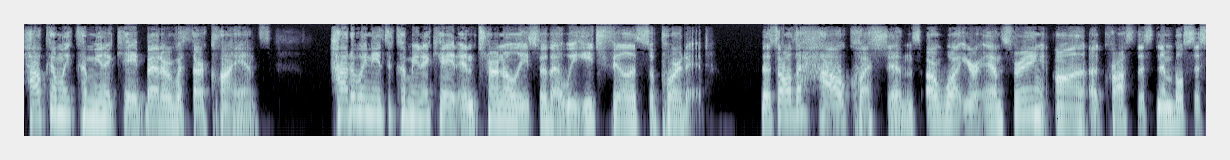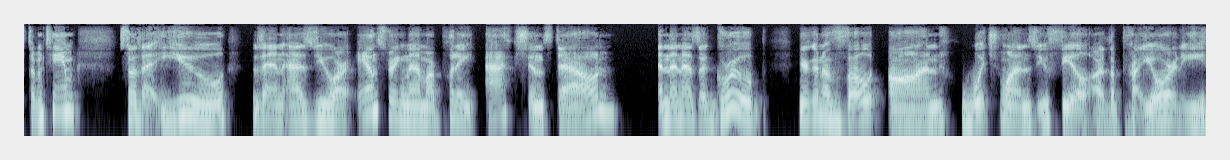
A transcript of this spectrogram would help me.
How can we communicate better with our clients? How do we need to communicate internally so that we each feel is supported? That's all the how questions are what you're answering on across this nimble system team so that you then as you are answering them are putting actions down and then as a group you're going to vote on which ones you feel are the priority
